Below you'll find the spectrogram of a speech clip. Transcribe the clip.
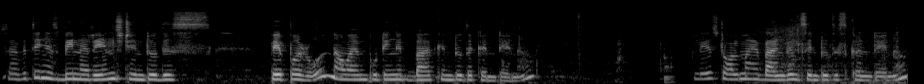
So everything has been arranged into this paper roll. Now I'm putting it back into the container. Placed all my bangles into this container.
